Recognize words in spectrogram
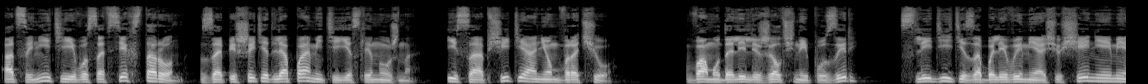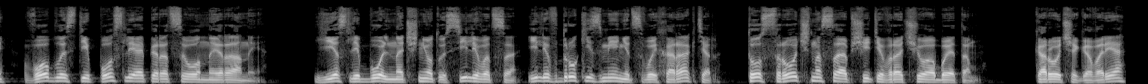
оцените его со всех сторон, запишите для памяти, если нужно, и сообщите о нем врачу. Вам удалили желчный пузырь Следите за болевыми ощущениями в области послеоперационной раны. Если боль начнет усиливаться или вдруг изменит свой характер, то срочно сообщите врачу об этом. Короче говоря,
